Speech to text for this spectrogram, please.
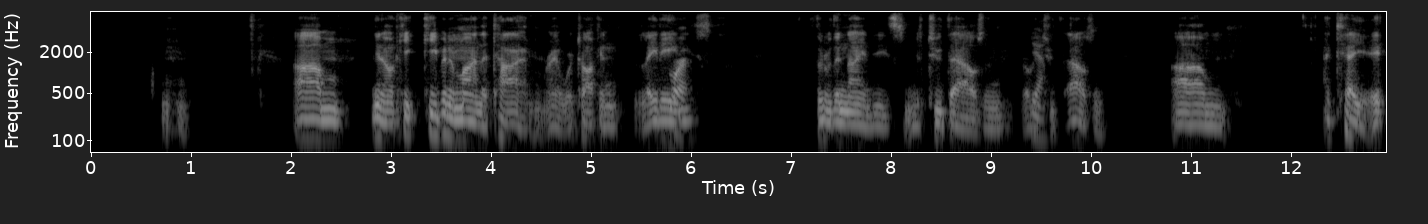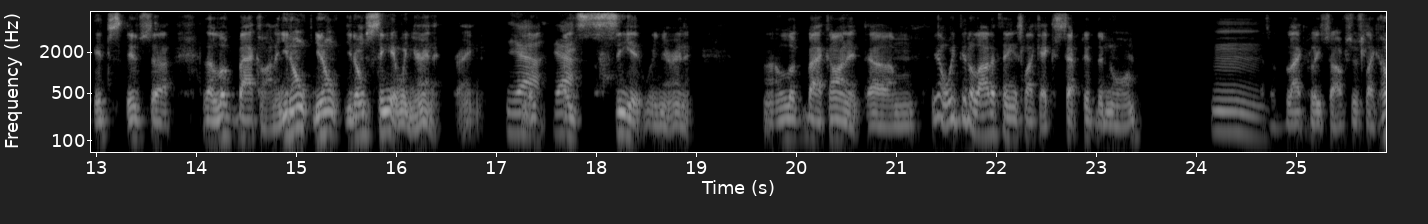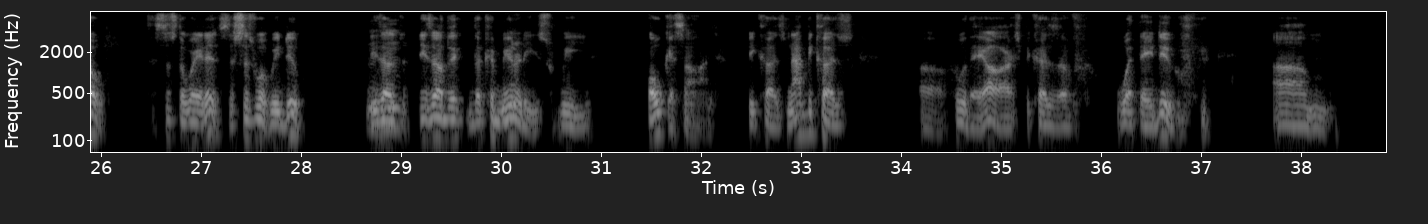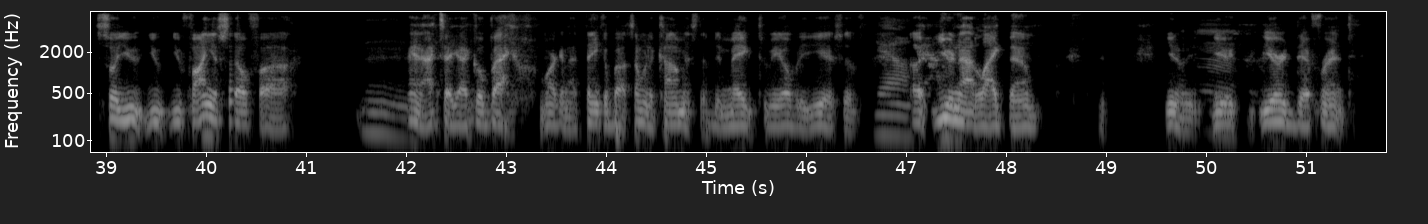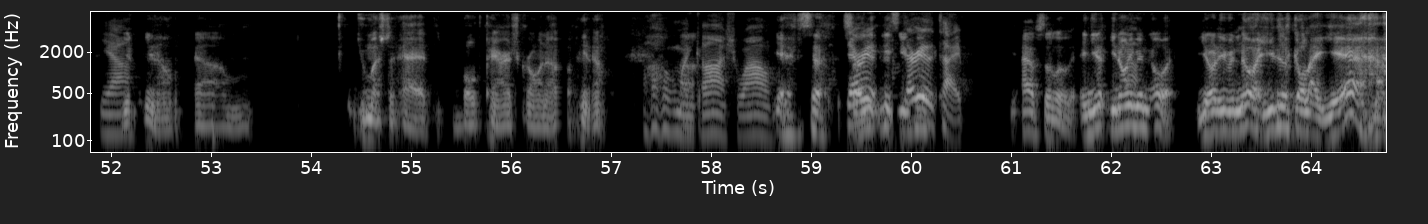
Um, you know, keep keeping in mind the time, right? We're talking late Sure. 80s through the 90s into 2000, early Yeah. 2000. Um, I tell you, it, it's it's uh, I look back on it, you don't you don't you don't see it when you're in it, right? Yeah, yeah. see it when you're in it. I look back on it, um, you know, we did a lot of things like accepted the norm Mm, as a black police officer. It's like, oh, this is the way it is. This is what we do. These mhm, are these are the, the communities we focus on because not because uh, who they are, it's because of what they do. um, so you you you find yourself, uh, mm, and I tell you, I go back, Mark, and I think about some of the comments that have been made to me over the years of yeah, uh, you're not like them. You know, you're you're different. yeah. You, you know, um, you must have had both parents growing up. You know, Oh my uh, gosh! Wow. yeah. So, so Stereo, you- you- you- stereotype. Absolutely. And you, you don't Wow. even know it. You don't even know it. You just go like, yeah.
